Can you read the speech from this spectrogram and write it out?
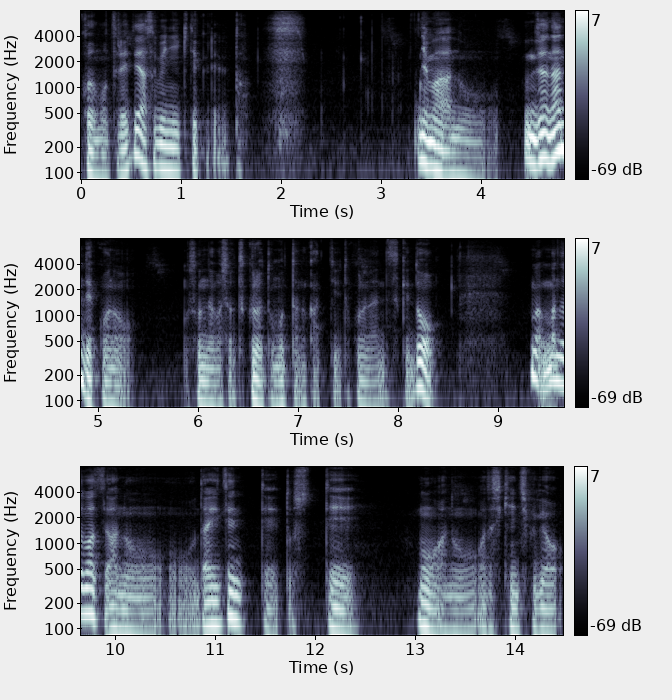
子供を連れて遊びに来てくれると。でまああのじゃあなんでこのそんな場所を作ろうと思ったのかっていうところなんですけど、まあ、まずまずあの大前提としてもうあの私建築業、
